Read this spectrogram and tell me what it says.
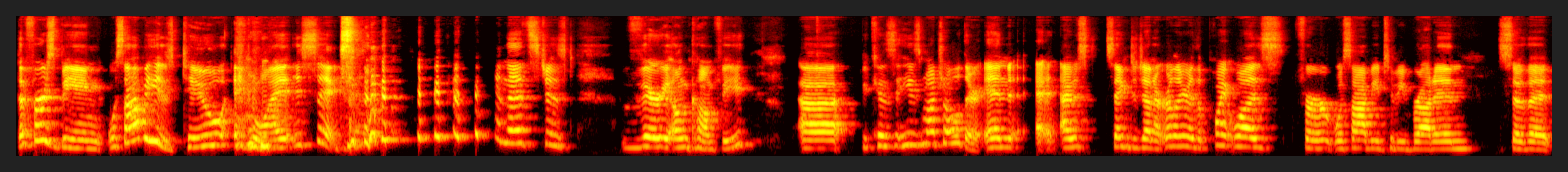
The first being Wasabi is two and Wyatt is six. That's just very uncomfy uh, because he's much older. And I was saying to Jenna earlier, the point was for Wasabi to be brought in so that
